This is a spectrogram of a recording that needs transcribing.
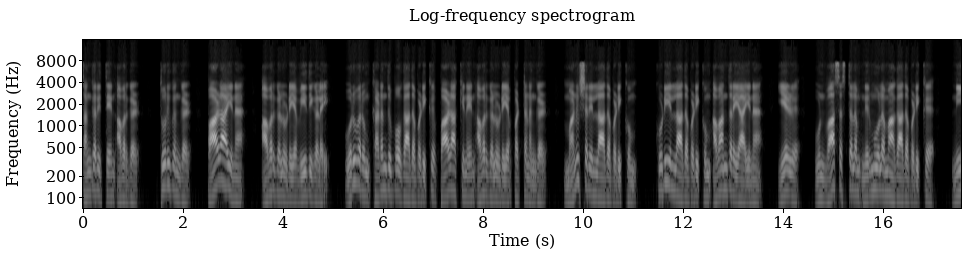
சங்கரித்தேன். அவர்கள் துருகங்கள் பாழாயின. அவர்களுடைய வீதிகளை ஒருவரும் கடந்து போகாதபடிக்கு பாழாக்கினேன். அவர்களுடைய பட்டணங்கள் மனுஷரில்லாதபடிக்கும் குடியில்லாதபடிக்கும் அவாந்தரையாயின. ஏழு உன் வாசஸ்தலம் நிர்மூலமாகாதபடிக்கு நீ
